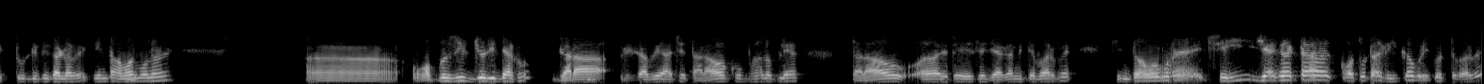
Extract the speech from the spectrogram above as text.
একটু ডিফিকাল্ট হবে। কিন্তু আমার মনে হয় অপোজিট যদি দেখো যারা রিজার্ভে আছে তারাও খুব ভালো প্লেয়ার তারাও এতে এসে জায়গা নিতে পারবে। কিন্তু আমার মনে হয় সেই জায়গাটা কতটা রিকভারি করতে পারবে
